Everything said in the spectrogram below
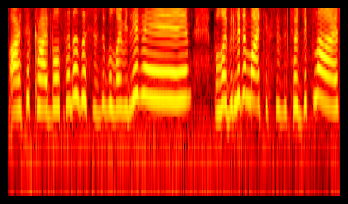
Artık kaybolsanız da sizi bulabilirim. Bulabilirim artık sizi çocuklar.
